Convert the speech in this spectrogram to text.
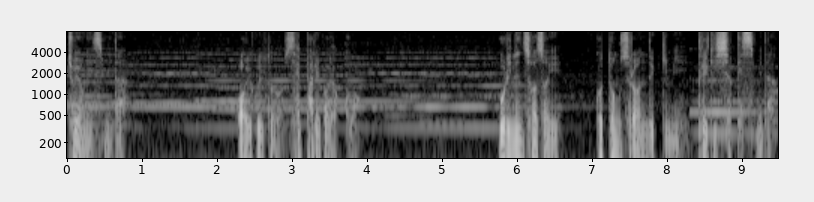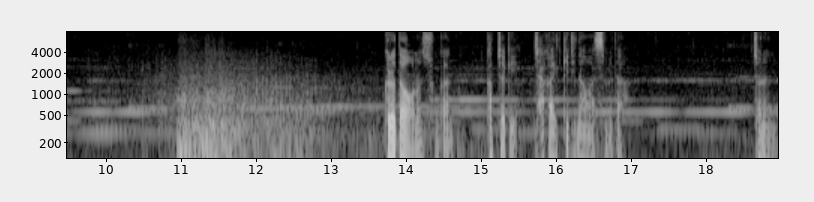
조용했습니다. 얼굴도 새파래 보였고, 우리는 서서히 고통스러운 느낌이 들기 시작했습니다. 그러다 어느 순간 갑자기 자갈길이 나왔습니다. 저는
